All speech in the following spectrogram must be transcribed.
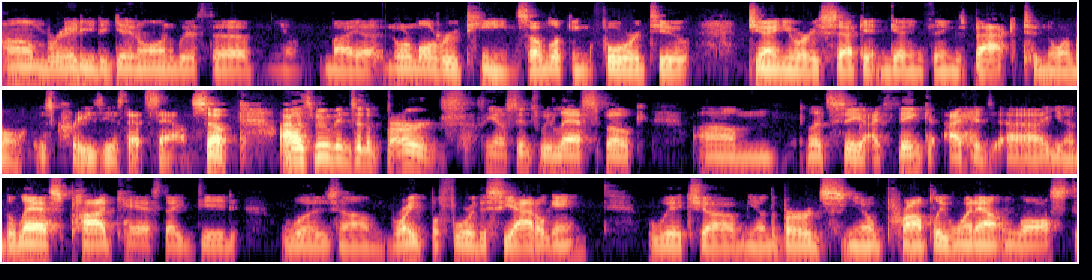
I'm ready to get on with, uh, you know, my uh, normal routine. So I'm looking forward to January 2nd and getting things back to normal, as crazy as that sounds. So, right, let's move into the birds. You know, since we last spoke, um, let's see, I think I had, uh, you know, the last podcast I did was um, right before the Seattle game, which, um, you know, the birds, you know, promptly went out and lost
